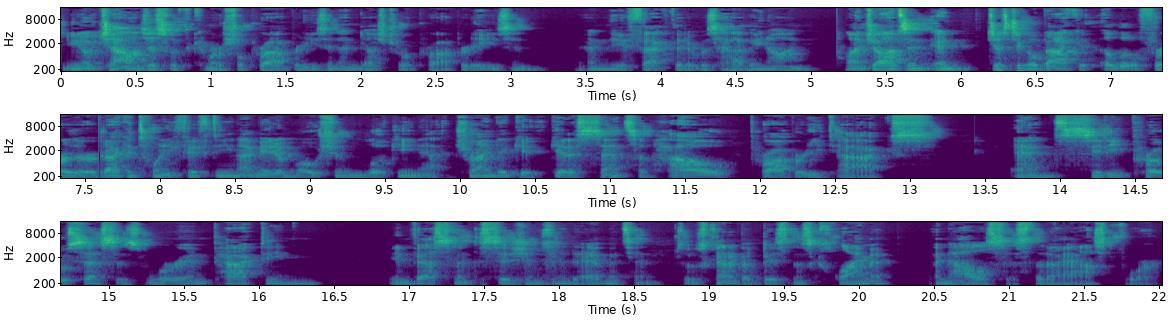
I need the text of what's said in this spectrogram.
you know challenges with commercial properties and industrial properties and and the effect that it was having on on jobs and, and just to go back a little further back in 2015 i made a motion looking at trying to get, get a sense of how property tax and city processes were impacting investment decisions into Edmonton. So it was kind of a business climate analysis that I asked for.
